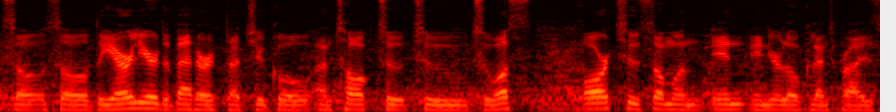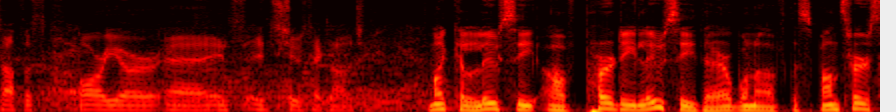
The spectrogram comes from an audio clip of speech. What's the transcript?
So, so the earlier the better that you go and talk to, to, to us or to someone in, in your local enterprise office or your uh, Institute of Technology. Michael Lucey of Purdy Lucey, there, one of the sponsors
